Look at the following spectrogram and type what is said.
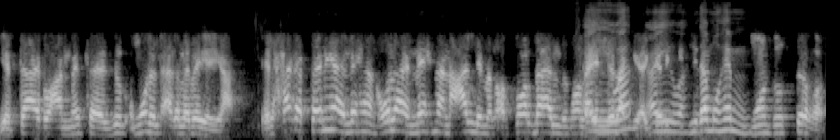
يبتعدوا عن مثل هذه الأمور الأغلبية يعني. الحاجة الثانية اللي إحنا نقولها إن إحنا نعلم الأطفال بقى اللي طالعين أيوه لنا اجيال أيوه جديده ده مهم. منذ الصغر.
